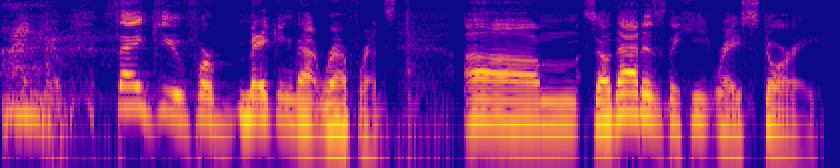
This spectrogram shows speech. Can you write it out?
Thank you Thank you for making that reference. Um, so that is the heat ray story.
